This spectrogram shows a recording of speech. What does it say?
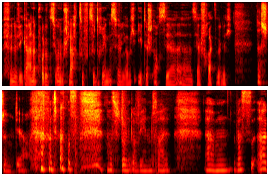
für eine vegane Produktion im Schlachthof zu drehen, das wäre, glaube ich, ethisch auch sehr, äh, sehr fragwürdig. Das stimmt, ja. Das, das stimmt auf jeden Fall. Ähm, was äh,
